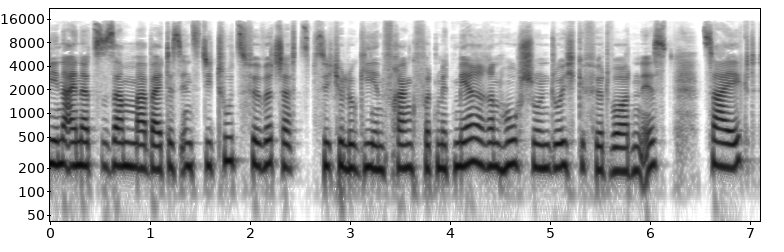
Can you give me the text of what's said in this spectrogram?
die in einer Zusammenarbeit des Instituts für Wirtschaftspsychologie in Frankfurt mit mehreren Hochschulen durchgeführt worden ist, zeigt,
